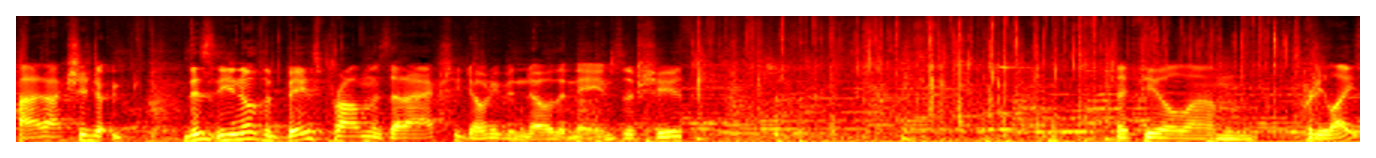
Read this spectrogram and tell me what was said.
I actually don't. This, you know, the biggest problem is that I actually don't even know the names of shoes. They feel um, pretty light.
